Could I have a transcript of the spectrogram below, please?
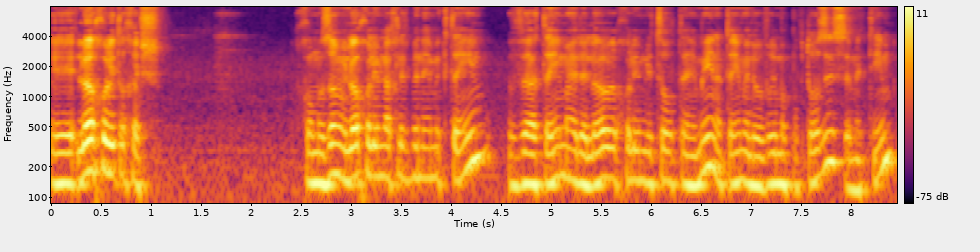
אה, לא יכול להתרחש. כרומוזומים לא יכולים להחליף ביניהם מקטעים, והתאים האלה לא יכולים ליצור תאי מין, התאים האלה עוברים אפופטוזיס, הם מתים.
